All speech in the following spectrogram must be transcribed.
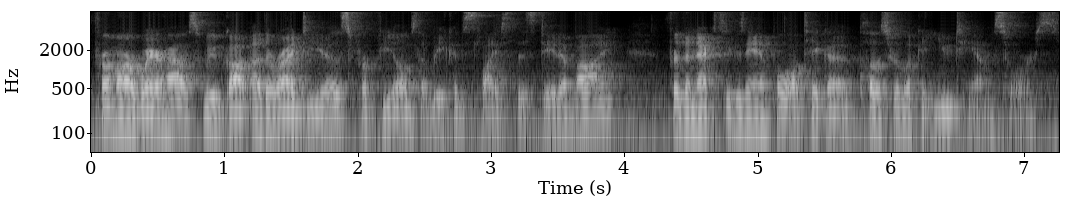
From our warehouse, we've got other ideas for fields that we could slice this data by. For the next example, I'll take a closer look at UTM source.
